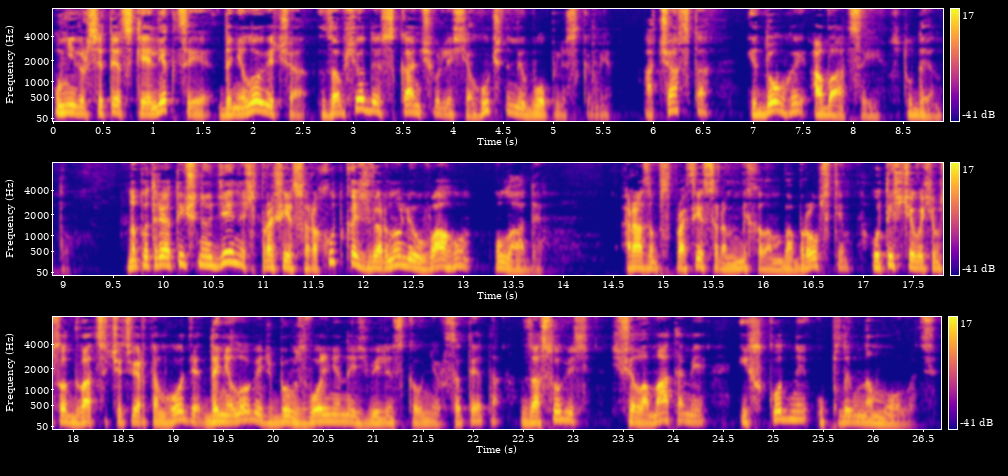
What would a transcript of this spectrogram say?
Універсітэцкія лекцыі Даніловича заўсёды сканчваліся гучнымі воплескамі, а часта і доўгай авацыі студэнтаў. На патрыятычную дзейнасць прафесара хутка звярнулі ўвагу улады. Разам з прафесарам Михалам Баброўскім у 1824 годзе Данілович быў звольнены з віленска універсітэта за сувязь з філаматамі і шкодны ўплыў на моладзь.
